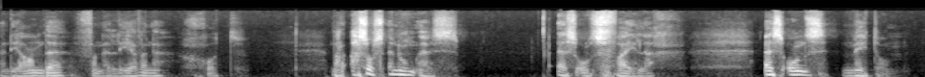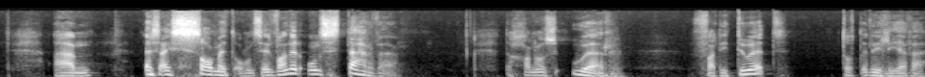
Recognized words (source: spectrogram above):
in die hande van 'n lewende God. Maar as ons in hom is, is ons veilig. Is ons met hom. Um is hy saam met ons en wanneer ons sterwe, dan gaan ons oor van die dood tot in die lewe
